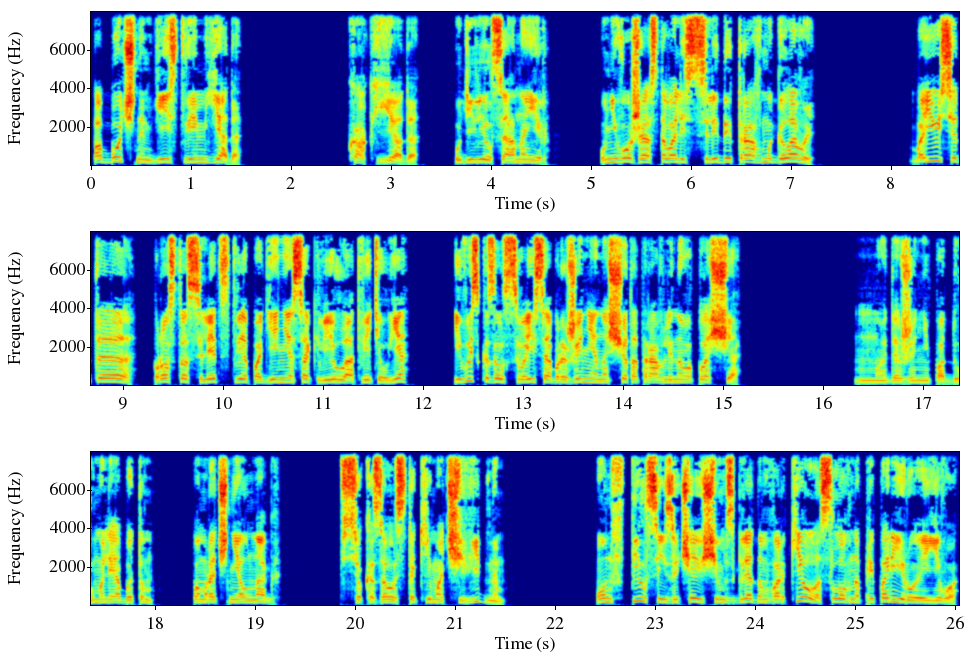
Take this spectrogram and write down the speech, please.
побочным действием яда. «Как яда?» — удивился Анаир. «У него же оставались следы травмы головы». «Боюсь, это просто следствие падения Саквилла», — ответил я и высказал свои соображения насчет отравленного плаща. «Мы даже не подумали об этом», — помрачнел Наг. «Все казалось таким очевидным». Он впился изучающим взглядом в Аркелла, словно препарируя его.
